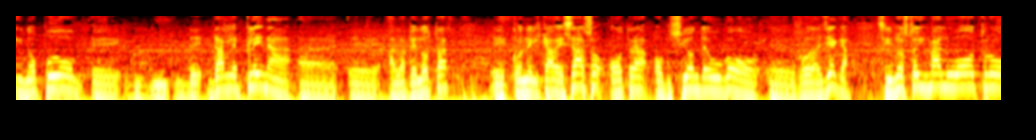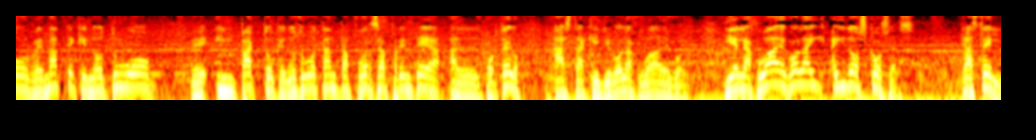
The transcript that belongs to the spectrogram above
y no pudo darle plena a la pelota eh, con el cabezazo. Otra opción de Hugo eh, Rodallega. Si no estoy mal, hubo otro remate que no tuvo eh, impacto, que no tuvo tanta fuerza frente al portero hasta que llegó la jugada de gol. Y en la jugada de gol hay, hay dos cosas. Castel,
